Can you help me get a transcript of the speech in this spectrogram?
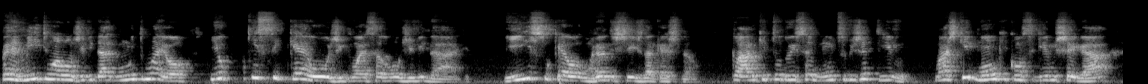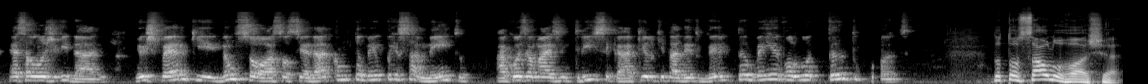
permite uma longevidade muito maior. E o que se quer hoje com essa longevidade? E isso que é o grande X da questão. Claro que tudo isso é muito subjetivo, mas que bom que conseguimos chegar a essa longevidade. Eu espero que não só a sociedade, como também o pensamento, a coisa mais intrínseca, aquilo que está dentro dele, também evolua tanto quanto. Doutor Saulo Rocha,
